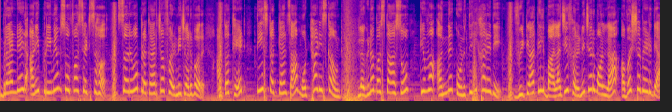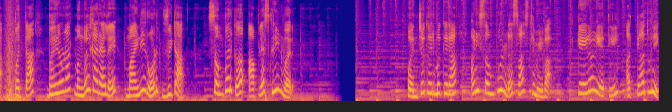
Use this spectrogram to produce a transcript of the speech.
ब्रँडेड आणि प्रीमियम सोफा सेटसह सर्व प्रकारच्या फर्निचरवर आता थेट तीस टक्क्यांचा मोठा डिस्काउंट लग्न बसता असो किंवा अन्य कोणतीही खरेदी विट्यातील बालाजी फर्निचर मॉलला अवश्य भेट द्या. पत्ता भैरवनाथ मंगल कार्यालय मायनी रोड विटा. संपर्क आपल्या स्क्रीनवर. पंचकर्म करा आणि संपूर्ण स्वास्थ्य मिळवा. केरळ येथील अत्याधुनिक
